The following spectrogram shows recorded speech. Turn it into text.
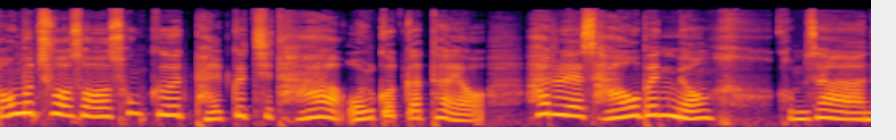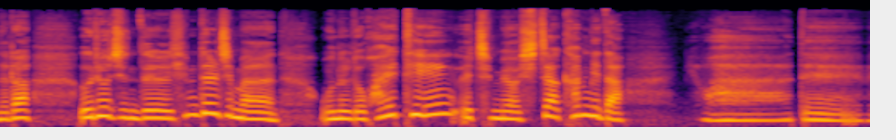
너무 추워서 손끝 발끝이 다 얼 것 같아요. 하루에 4, 500명 검사하느라 의료진들 힘들지만 오늘도 화이팅 외치며 시작합니다. 와, 네.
